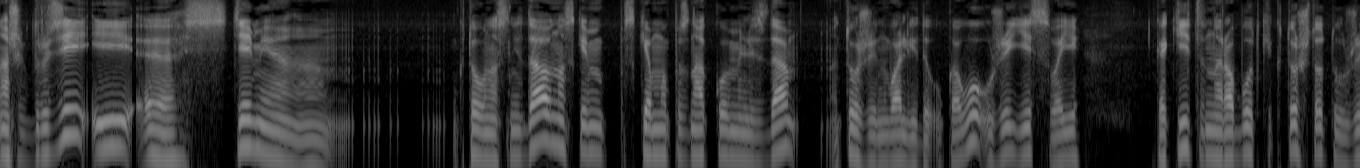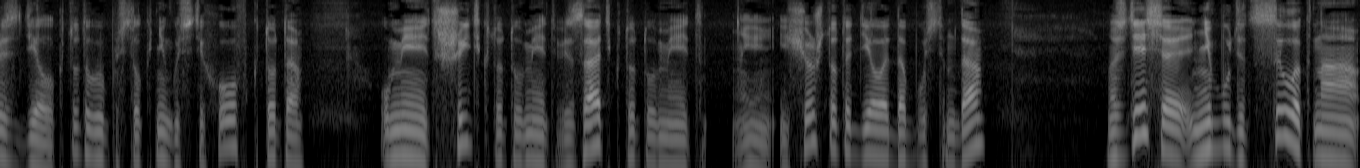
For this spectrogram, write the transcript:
наших друзей и э, с теми, э, кто у нас недавно, с кем, с кем мы познакомились, да, тоже инвалиды, у кого уже есть свои какие-то наработки, кто что-то уже сделал. Кто-то выпустил книгу стихов, кто-то умеет шить, кто-то умеет вязать, кто-то умеет и еще что-то делать, допустим, да. Но здесь э, не будет ссылок на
